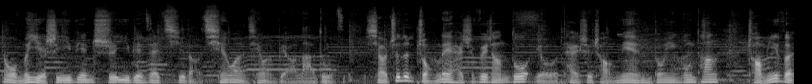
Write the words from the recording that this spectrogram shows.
那我们也是一边吃一边在祈祷，千万千万不要拉肚子。小吃的种类还是非常多，有泰式炒面、冬阴功汤、炒米粉、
